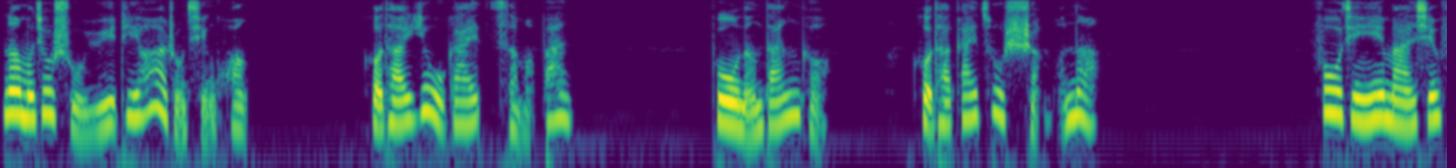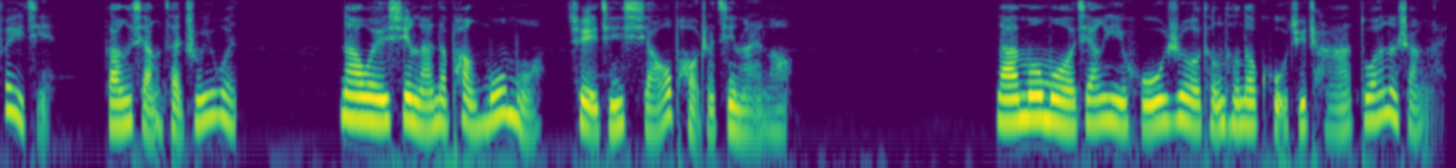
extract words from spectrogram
那么就属于第二种情况。可他又该怎么办？不能耽搁，可他该做什么呢？傅锦衣满心费解，刚想再追问，那位姓蓝的胖嬷嬷却已经小跑着进来了。蓝嬷嬷将一壶热腾腾的苦菊茶端了上来，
